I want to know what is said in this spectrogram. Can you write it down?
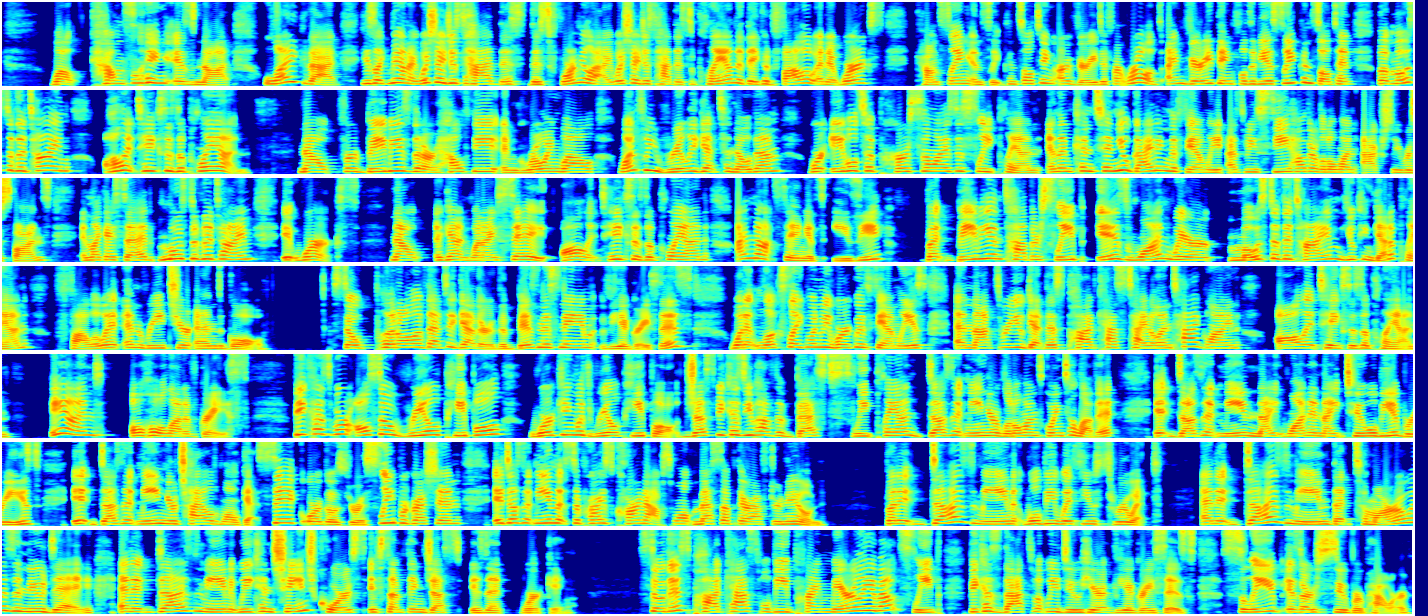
Well, counseling is not like that. He's like, "Man, I wish I just had this this formula. I wish I just had this plan that they could follow and it works." Counseling and sleep consulting are very different worlds. I'm very thankful to be a sleep consultant, but most of the time, all it takes is a plan. Now, for babies that are healthy and growing well, once we really get to know them, we're able to personalize a sleep plan and then continue guiding the family as we see how their little one actually responds. And like I said, most of the time it works. Now, again, when I say all it takes is a plan, I'm not saying it's easy, but baby and toddler sleep is one where most of the time you can get a plan, follow it, and reach your end goal. So put all of that together the business name, Via Graces, what it looks like when we work with families, and that's where you get this podcast title and tagline All it takes is a plan and a whole lot of grace. Because we're also real people working with real people. Just because you have the best sleep plan doesn't mean your little one's going to love it. It doesn't mean night one and night two will be a breeze. It doesn't mean your child won't get sick or go through a sleep regression. It doesn't mean that surprise car naps won't mess up their afternoon. But it does mean we'll be with you through it. And it does mean that tomorrow is a new day. And it does mean we can change course if something just isn't working. So, this podcast will be primarily about sleep because that's what we do here at Via Graces. Sleep is our superpower.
